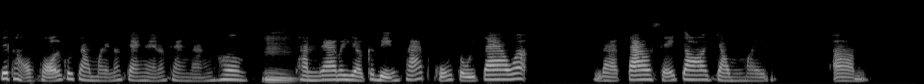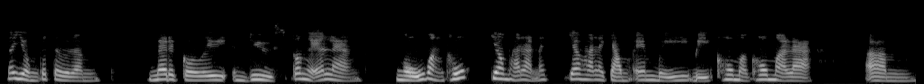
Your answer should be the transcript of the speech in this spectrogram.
cái thọ phổi của chồng mày nó càng ngày nó càng nặng hơn. Ừ. Thành ra bây giờ cái biện pháp của tụi tao á là tao sẽ cho chồng mày à, nó dùng cái từ là medically induced có nghĩa là ngủ bằng thuốc chứ không phải là nó chứ không phải là chồng em bị bị coma. Coma là um,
